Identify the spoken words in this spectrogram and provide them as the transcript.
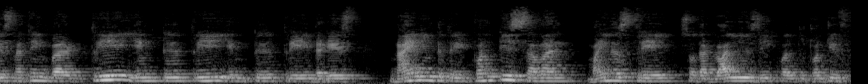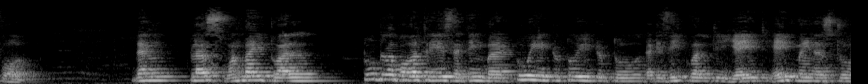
is nothing but 3 into 3 into 3 that is 9 into 3 27 minus 3 so that value is equal to 24 then plus 1 by 12 2 to the power 3 is nothing but 2 into 2 into 2 that is equal to 8 8 minus 2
